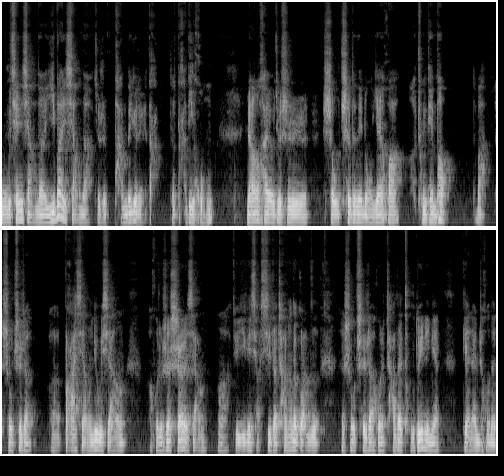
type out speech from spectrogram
五千响的、一万响的，就是盘的越来越大，叫大地红。然后还有就是手持的那种烟花冲天炮，对吧？手持着，呃，八响、六响，或者说十二响啊，就一根小细的、长长的管子。手持着或者插在土堆里面，点燃之后呢，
